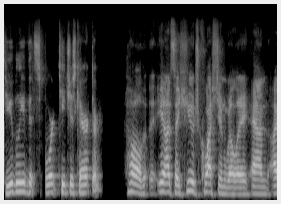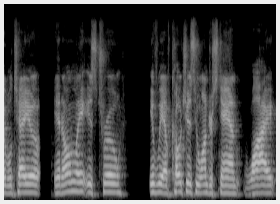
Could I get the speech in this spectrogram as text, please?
do you believe that sport teaches character? Oh, you know, it's a huge question, Willie. And I will tell you, it only is true if we have coaches who understand why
